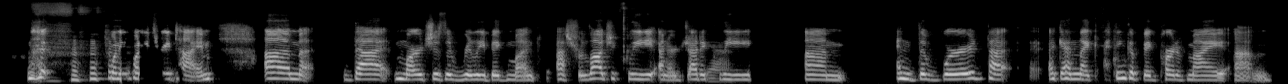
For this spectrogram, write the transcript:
2023 time um, that March is a really big month astrologically, energetically. Yeah. Um, and the word that, again, like I think a big part of my um,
